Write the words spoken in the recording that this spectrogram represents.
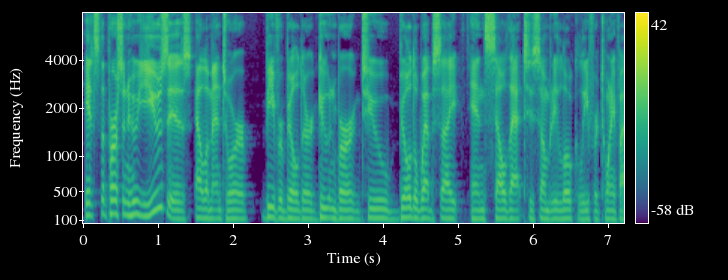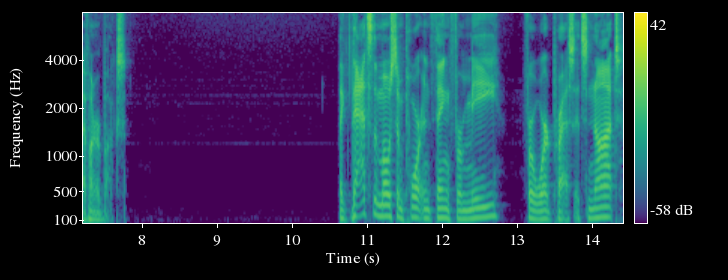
it's the person who uses Elementor, Beaver Builder, Gutenberg to build a website and sell that to somebody locally for 2500 bucks. Like that's the most important thing for me for WordPress. It's not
